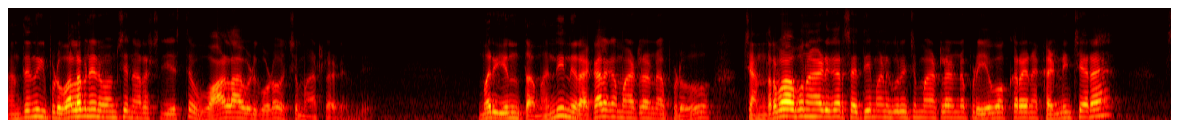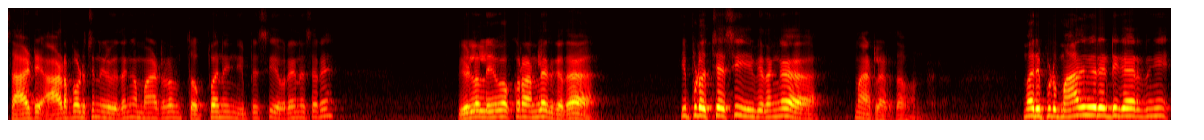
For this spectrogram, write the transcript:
అంతేందుకు ఇప్పుడు వల్లభనేని వంశీని అరెస్ట్ చేస్తే వాళ్ళ ఆవిడ కూడా వచ్చి మాట్లాడింది. మరి ఇంతమంది ఇన్ని రకాలుగా మాట్లాడినప్పుడు చంద్రబాబు నాయుడు గారు సతీమణి గురించి మాట్లాడినప్పుడు ఏ ఒక్కరైనా ఖండించారా? సాటి ఆడపడుచుని ఈ విధంగా మాట్లాడడం తప్పని చెప్పేసి ఎవరైనా సరే? వీళ్ళలో ఏ ఒక్కరు అనలేదు కదా? ఇప్పుడు వచ్చేసి ఈ విధంగా మాట్లాడుతూ ఉన్నారు. మరి ఇప్పుడు మాధవిరెడ్డి గారిని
